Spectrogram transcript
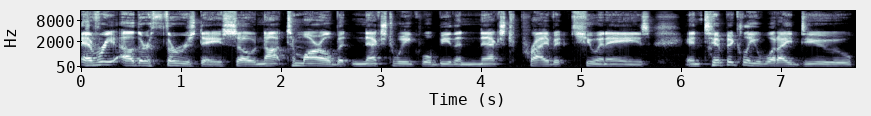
every other Thursday, so not tomorrow, but next week will be the next private Q and A's. And typically, what I do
